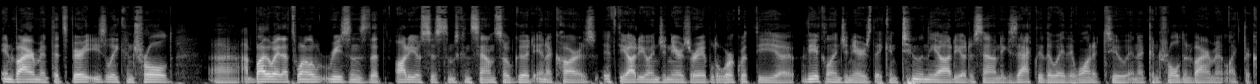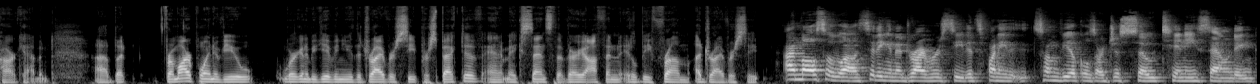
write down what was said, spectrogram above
environment that's very easily controlled. Uh, by the way, that's one of the reasons that audio systems can sound so good in a car. Is if the audio engineers are able to work with the uh, vehicle engineers, they can tune the audio to sound exactly the way they want it to in a controlled environment like the car cabin. Uh, but from our point of view, we're going to be giving you the driver's seat perspective, and it makes sense that very often it'll be from a driver's seat. I'm also uh, sitting in a driver's seat. It's funny, some vehicles are just so tinny sounding,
